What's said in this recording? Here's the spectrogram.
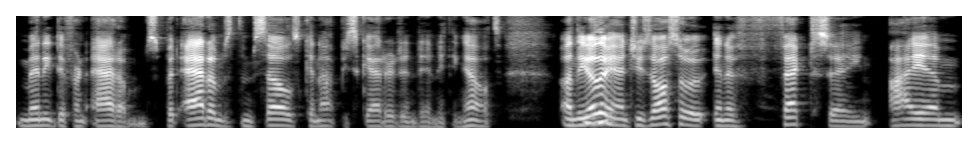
many different atoms, but atoms themselves cannot be scattered into anything else. On the mm-hmm. other hand, she's also in effect saying, I am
